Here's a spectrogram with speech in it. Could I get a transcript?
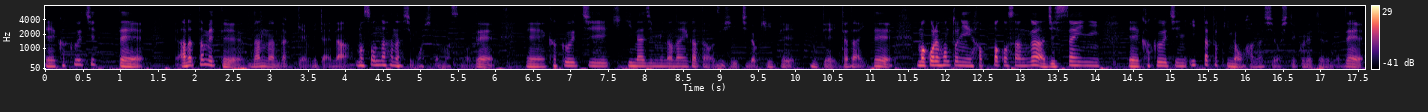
えー、角打ちって改めて何なんだっけみたいな、まあ、そんな話もしてますので、えー、角打ち聞きなじみのない方はぜひ一度聞いてみていただいて、まあ、これ本当に葉っぱ子さんが実際に、えー、角打ちに行った時のお話をしてくれてるので、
